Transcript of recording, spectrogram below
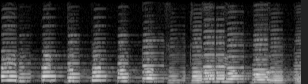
handik.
